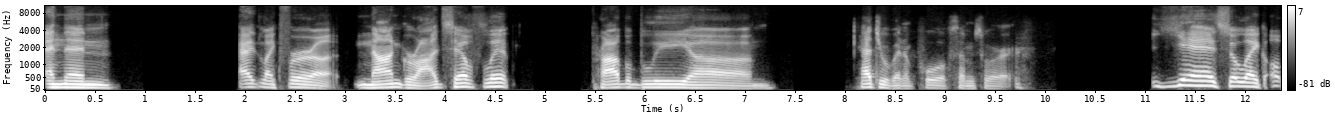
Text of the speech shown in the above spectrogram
and then, I like for a non garage sale flip, probably um Had to have been a pool of some sort. Yeah, so like uh,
